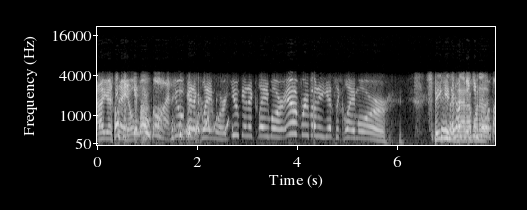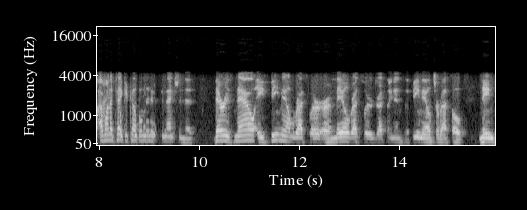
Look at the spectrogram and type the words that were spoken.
I just okay, say, oh, you on. you get a claymore, you get a claymore, everybody gets a claymore. Speaking I of that, I want to I want to take a couple minutes to mention this. There is now a female wrestler or a male wrestler dressing as a female to wrestle named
